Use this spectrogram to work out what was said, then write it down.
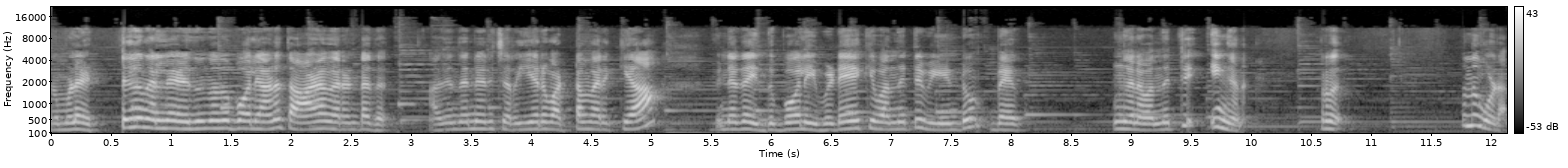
നമ്മൾ എട്ട് നല്ല എഴുതുന്നത് പോലെയാണ് താഴെ വരേണ്ടത്. ആദ്യം തന്നെ ഒരു ചെറിയൊരു വട്ടം വരയ്ക്കുക. പിന്നെ അത് ഇതുപോലെ ഇവിടേക്ക് വന്നിട്ട് വീണ്ടും ഇങ്ങനെ വന്നിട്ട് ഇങ്ങനെ. റ്. ഒന്നും കൂടെ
